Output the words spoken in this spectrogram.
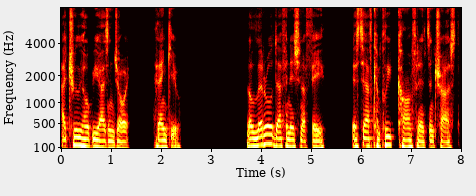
I truly hope you guys enjoy. Thank you. The literal definition of faith is to have complete confidence and trust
